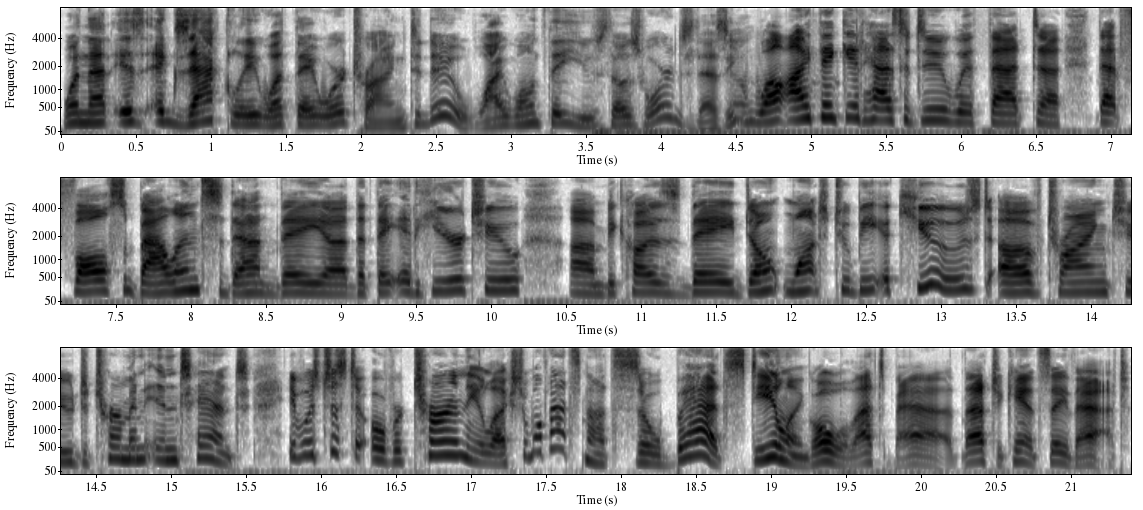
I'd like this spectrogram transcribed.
when that is exactly what they were trying to do. Why won't they use those words, Desi? Well, I think it has to do with that uh, that false balance that they uh, that they adhere to um, because they don't want to be accused of trying to determine intent. It was just to overturn the election, well, that's not so bad. Stealing, oh, well, that's bad. That you can't say that.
